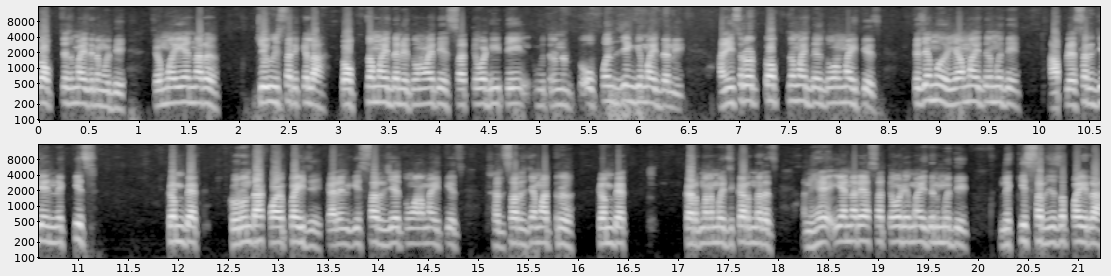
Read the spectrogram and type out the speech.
टॉपच्याच मैदानामध्ये. त्यामुळे येणार चोवीस तारखेला टॉपचं मैदान आहे. तुम्हाला माहिती आहे सत्यवाडी ते मित्रांनो ओपन जेंगे मैदान आहे. आणि सर्व टॉपचं मैदान आहे तुम्हाला माहिती आहे. त्याच्यामुळे या मैदानामध्ये आपल्या सर्जन नक्कीच कमबॅक करून दाखवायला पाहिजे. कारण की सर्जा तुम्हाला माहितीच आहे सर्जा मात्र कमबॅक करणार म्हणजे करणारच. आणि हे येणाऱ्या सत्यवाडी मैदानमध्ये नक्कीच सर्जाचा पैरा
